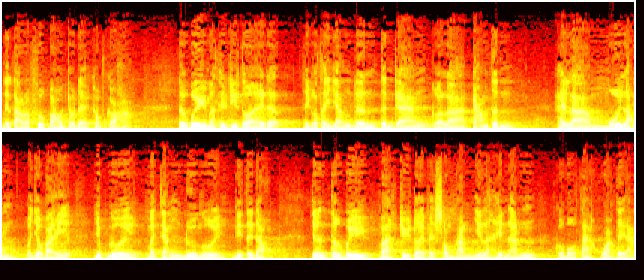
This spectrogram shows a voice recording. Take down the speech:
để tạo ra phước báo cho đời không có. Từ bi mà thiếu trí tuệ đó, thì có thể dẫn đến tình trạng gọi là cảm tình hay là mũi lòng. Và do vậy, giúp người mà chẳng đưa người đi tới đâu. Cho nên từ bi và trí tuệ phải song hành như là hình ảnh của bồ tát quan thế âm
